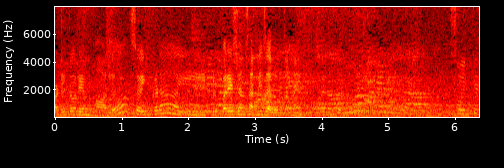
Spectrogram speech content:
ఆడిటోరియం హాల్ సో ఇక్కడ ఈ ప్రిపరేషన్స్ అన్నీ జరుగుతున్నాయి. సో ఇక్కడ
